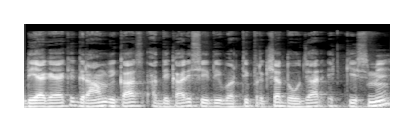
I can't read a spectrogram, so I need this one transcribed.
दिया गया कि ग्राम विकास अधिकारी सीधी भर्ती परीक्षा 2021 में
